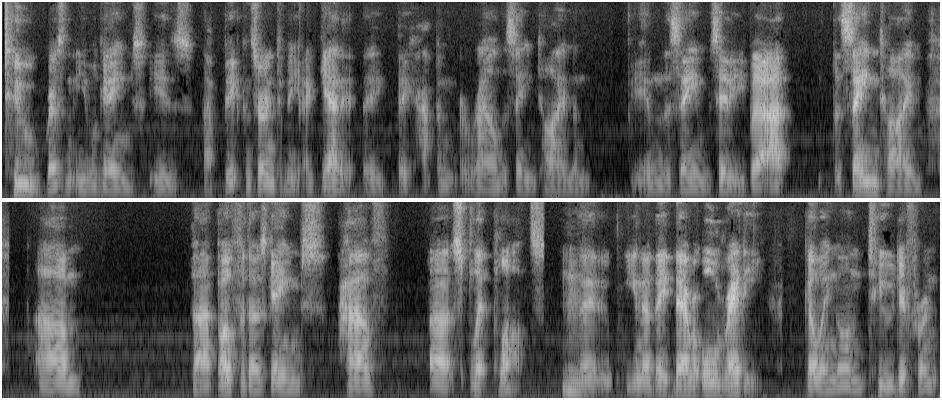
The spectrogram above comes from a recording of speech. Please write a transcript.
two Resident Evil games is a bit concerning to me. I get it; they they happen around the same time and in the same city, but at the same time, um, uh, both of those games have uh, split plots. Mm. They, you know, they they're already going on two different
